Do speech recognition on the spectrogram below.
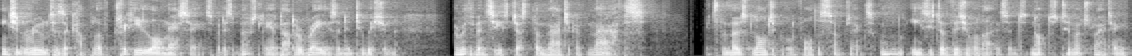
Ancient Runes has a couple of tricky long essays, but it's mostly about arrays and intuition. Arithmancy is just the magic of maths. It's the most logical of all the subjects, all easy to visualize and not too much writing.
